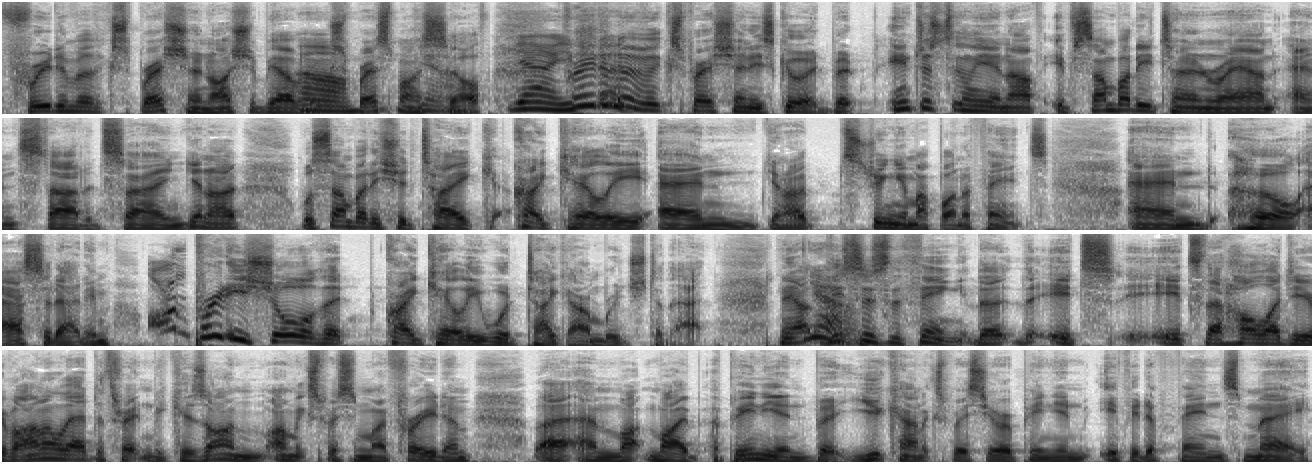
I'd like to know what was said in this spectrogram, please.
freedom of expression, I should be able to Oh, express myself. Yeah, you freedom should. of expression is good, but interestingly enough, if somebody turned around and started saying, you know, well, somebody should take Craig Kelly and, you know, string him up on a fence and hurl acid at him, I'm pretty sure that Craig Kelly would take umbrage to that. Now, Yeah. this is the thing. The, the, it's it's that whole idea of I'm allowed to threaten because I'm I'm expressing my freedom uh, and my, my opinion, but you can't express your opinion if it offends me.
